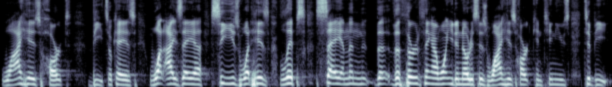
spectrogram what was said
Why his heart beats. Okay, is what Isaiah sees, what his lips say. And then the, the third thing I want you to notice is why his heart continues to beat.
